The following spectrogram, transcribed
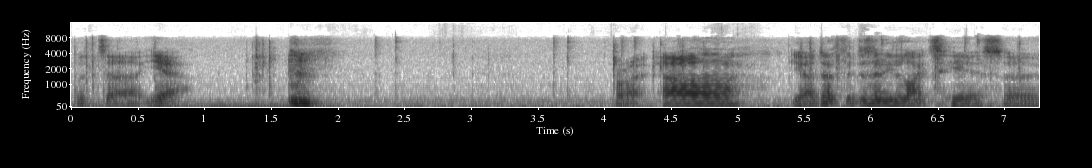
But uh, yeah. All right. Uh, yeah, I don't think there's any lights here, so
